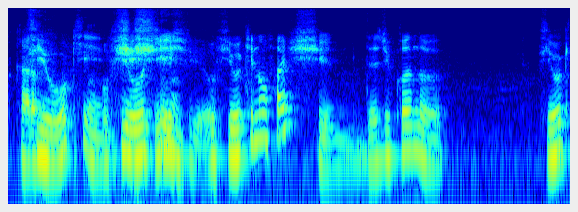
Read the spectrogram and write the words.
o cara. Fiuk? O Fiuk, Xixi? o Fiuk não faz xixi. Desde quando? Fiuk...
